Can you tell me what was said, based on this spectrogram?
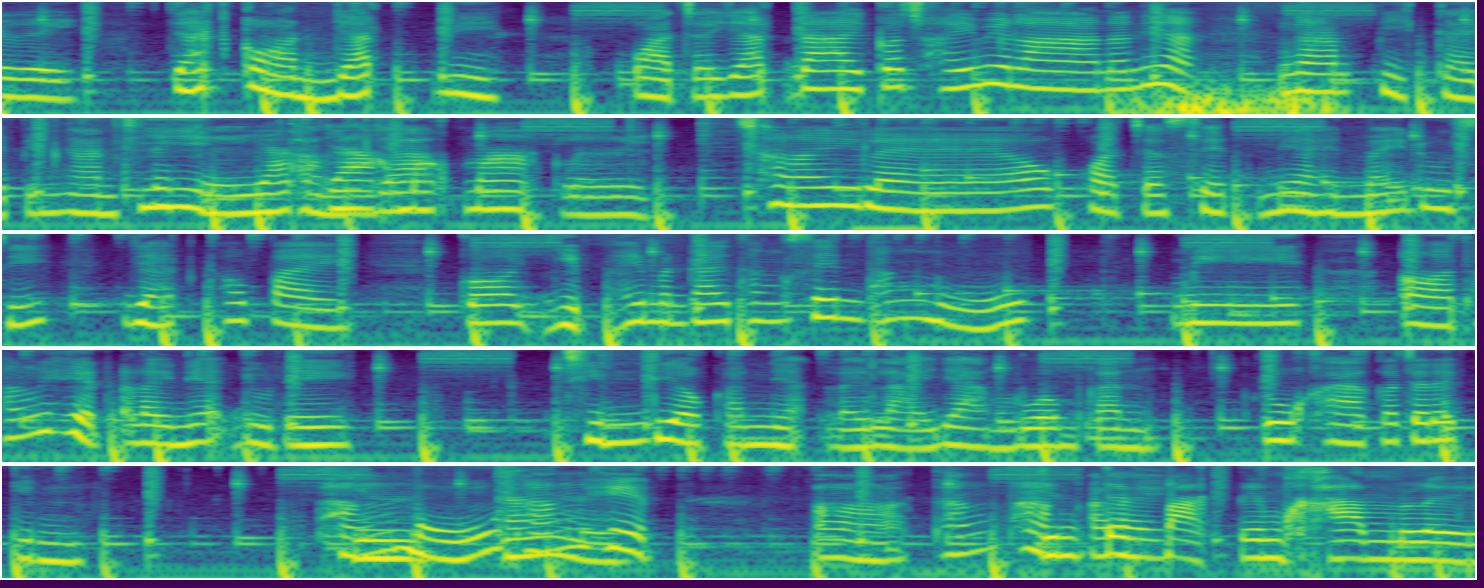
เลย ยัดก่อนยัดนี่กว่าจะยัดได้ก็ใช้เวลานะเนี่ย งานปีกไก่เป็นงานไม่ที่เก๋ยัดทำยากยากมากๆเลย ใช่แล้วกว่าจะเสร็จเนี่ยเห็นไหมดูสิยัดเข้าไป ก็หยิบให้มันได้ทั้งเส้นทั้งหมู มีเอ่อทั้งเห็ดอะไรเนี่ยอยู่ในชิ้นเดียวกันเนี่ยหลาย ๆ อย่างรวมกัน ลูกค้าก็จะได้กิน ทั้งกินหมูทั้งทั้งหมูเห็ดอ่าทั้งผักกินอะเต็ไรมปากเต็มคำเลย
